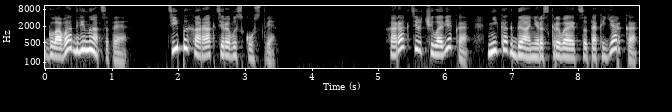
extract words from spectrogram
Глава 12. Типы характера в искусстве. Характер человека никогда не раскрывается так ярко,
